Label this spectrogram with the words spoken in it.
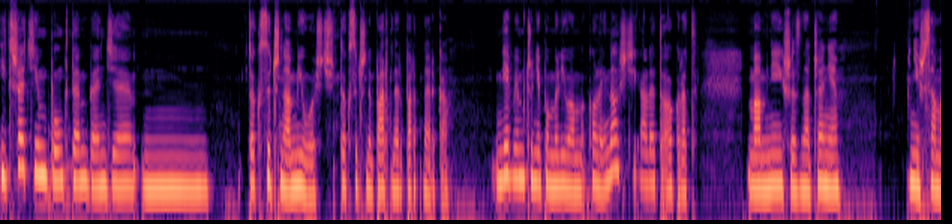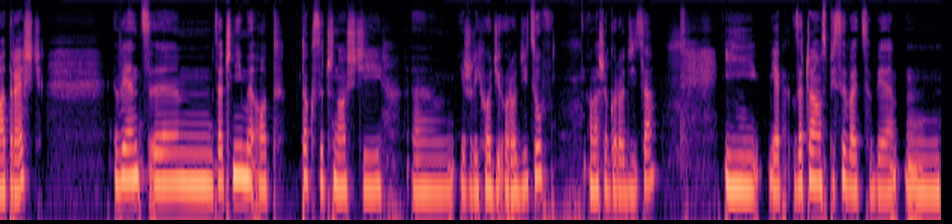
I trzecim punktem będzie mm, toksyczna miłość, toksyczny partner, partnerka. Nie wiem, czy nie pomyliłam kolejności, ale to akurat ma mniejsze znaczenie niż sama treść. Więc ym, zacznijmy od toksyczności, ym, jeżeli chodzi o rodziców, o naszego rodzica. I jak zaczęłam spisywać sobie ym,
